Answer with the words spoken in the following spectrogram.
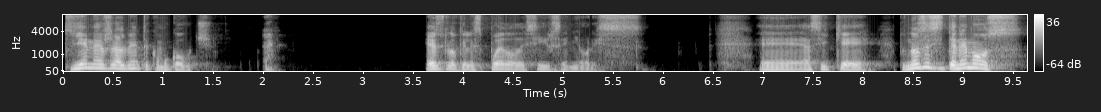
quién es realmente como coach. Es lo que les puedo decir, señores. Eh, así que, pues no sé si tenemos,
